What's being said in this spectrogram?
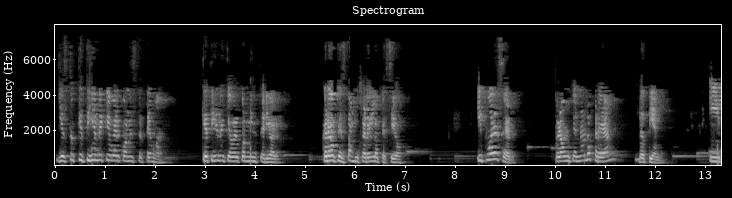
¿y esto qué tiene que ver con este tema? ¿Qué tiene que ver con mi interior? Creo que esta mujer enloqueció. Y puede ser, pero aunque no lo crean, lo tiene. Y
